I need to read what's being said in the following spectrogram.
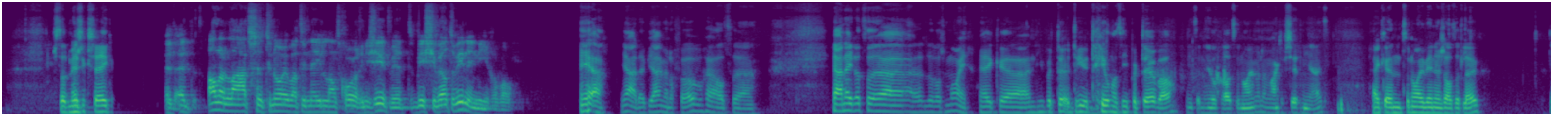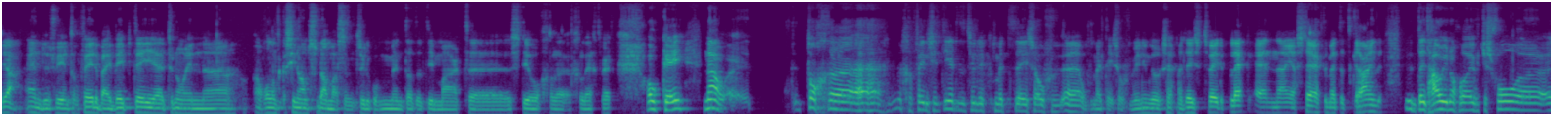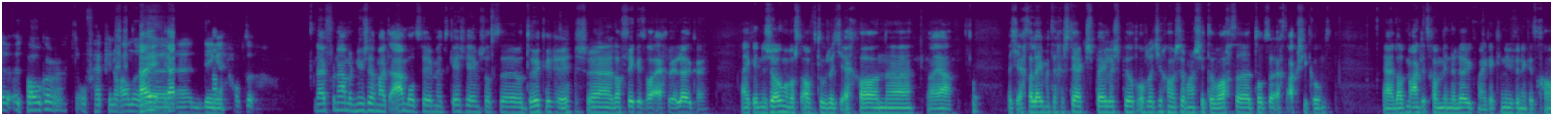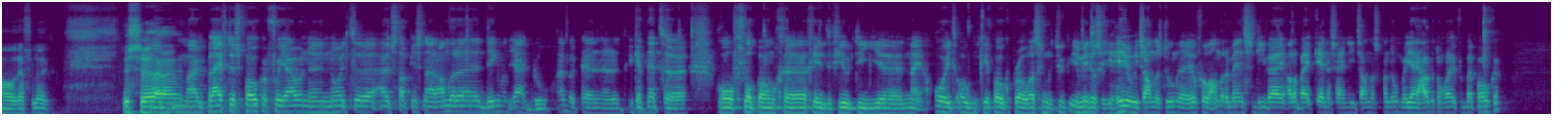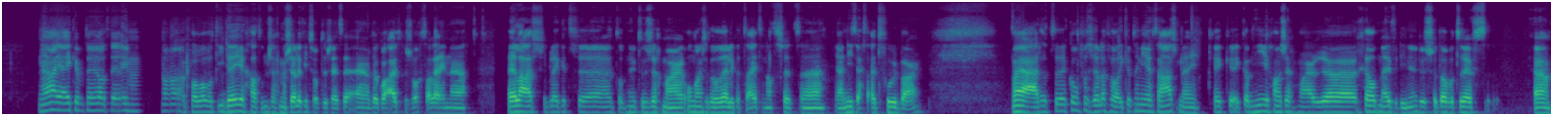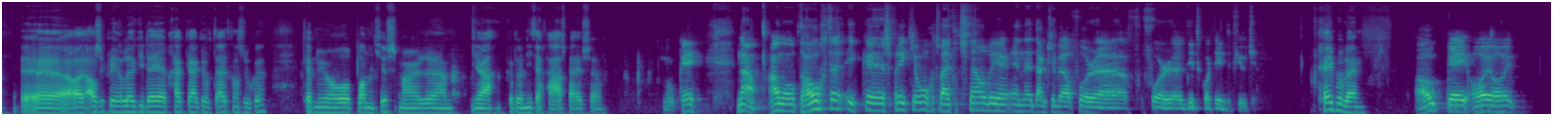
Dus dat mis ik zeker. Het, het allerlaatste toernooi wat in Nederland georganiseerd werd, wist je wel te winnen in ieder geval. Ja, ja daar heb jij me nog voor overgehaald. Ja, nee, dat, dat was mooi. Ik, een hyper 300 hyper turbo. Niet een heel groot toernooi, maar dat maakt op zich niet uit. Kijk, een toernooi winnen is altijd leuk. Ja, en dus weer een trofee erbij. BPT-toernooi in uh, Holland Casino Amsterdam was het natuurlijk op het moment dat het in maart uh, stilgelegd werd. Oké, nou, uh, toch gefeliciteerd natuurlijk met deze, over, of met deze overwinning, wil ik zeggen, met deze tweede plek. En nou ja, sterkte met het grinden. Dit hou je nog wel eventjes vol, het poker? Of heb je nog andere dingen op de nou, voornamelijk nu zeg maar het aanbod weer met cash games wat, wat drukker is, dan vind ik het wel echt weer leuker. Kijk, in de zomer was het af en toe dat je echt gewoon, nou ja, dat je echt alleen maar tegen sterke spelers speelt. Of dat je gewoon zeg maar zit te wachten tot er echt actie komt. Ja, dat maakt het gewoon minder leuk. Maar kijk, nu vind ik het gewoon wel even leuk. Dus, uh, maar, maar het blijft dus poker voor jou en uh, nooit uh, uitstapjes naar andere dingen? Want ja, ik bedoel, hè, ik heb net Rolf Slotboom ge geïnterviewd, die nou ja, ooit ook een keer Poker Pro was. En natuurlijk inmiddels heel iets anders doen. heel veel andere mensen die wij allebei kennen zijn iets anders gaan doen. Maar jij houdt het nog even bij poker? Nou ja, ik heb er wel wel wat ideeën gehad om zeg maar, zelf iets op te zetten. En dat heb ik ook wel uitgezocht. Alleen helaas bleek het tot nu toe, zeg maar, ondanks het wel redelijke tijd in had gezet, ja, niet echt uitvoerbaar. Nou ja, dat komt vanzelf wel. Ik heb er niet echt haast mee. Kijk, ik kan hier gewoon zeg maar geld mee verdienen. Dus wat dat betreft, ja, als ik weer een leuk idee heb, ga ik kijken of ik het uit kan zoeken. Ik heb nu al plannetjes, maar ja, ik heb er niet echt haast bij of zo. Oké. Okay. Nou, hou me op de hoogte. Ik spreek je ongetwijfeld snel weer. En dank je wel voor, voor dit korte interviewtje. Geen probleem. Oké, okay, hoi hoi.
